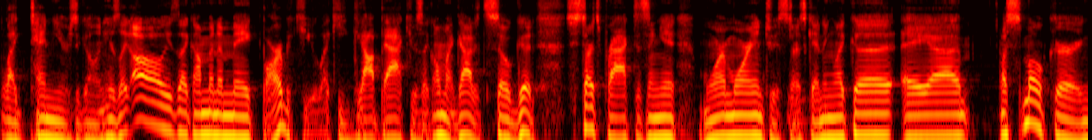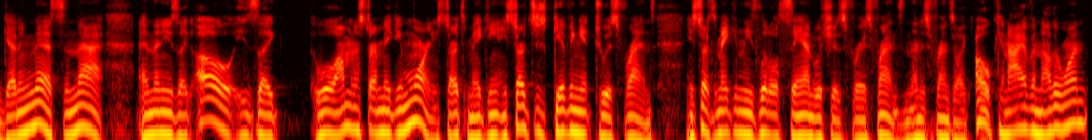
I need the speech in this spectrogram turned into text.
like 10 years ago and he was like oh he's like i'm gonna make barbecue. Like he got back. He was like oh my god it's so good. So he starts practicing it more and more into it. Starts getting like a a uh, a smoker and getting this and that. And then he's like oh he's like well, I'm gonna start making more. And he starts making, he starts just giving it to his friends. He starts making these little sandwiches for his friends. And then his friends are like, oh, can I have another one?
